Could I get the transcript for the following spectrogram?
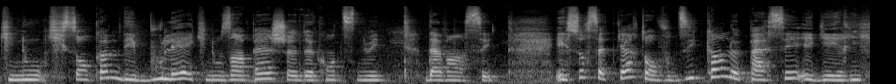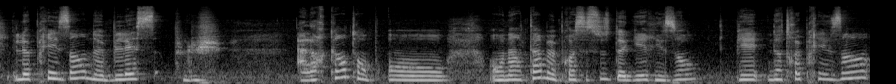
qui, nous, qui sont comme des boulets et qui nous empêchent de continuer, d'avancer. Et sur cette carte, on vous dit, quand le passé est guéri, le présent ne blesse plus. Alors quand on, entame un processus de guérison, bien notre présent,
